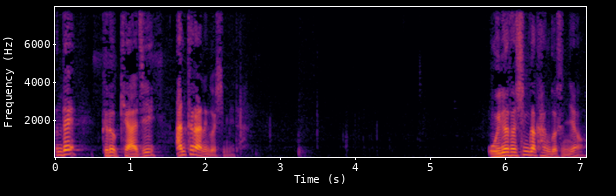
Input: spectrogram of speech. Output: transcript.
근데 그렇게 하지 않더라는 것입니다. 오히려 더 심각한 것은요.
